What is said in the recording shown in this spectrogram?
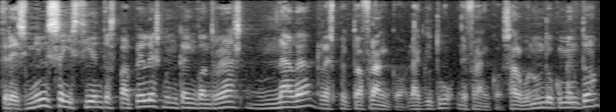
3.600 papeles nunca encontrarás nada respecto a Franco, la actitud de Franco, salvo en un documento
